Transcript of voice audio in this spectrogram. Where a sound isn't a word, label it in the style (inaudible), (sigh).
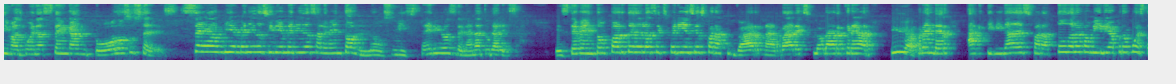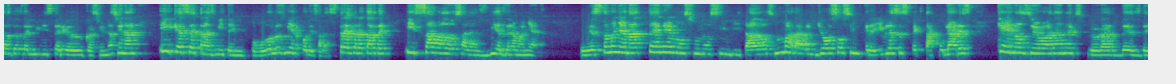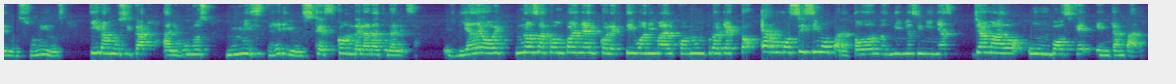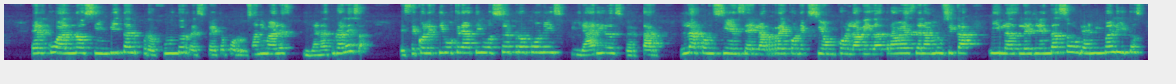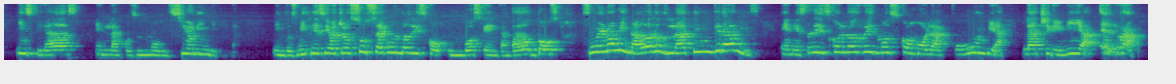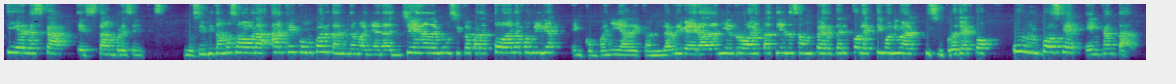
Buenísimas, buenas tengan todos ustedes. Sean bienvenidos y bienvenidas al evento Los Misterios de la Naturaleza. Este evento parte de las experiencias para jugar, narrar, explorar, crear y aprender actividades para toda la familia propuestas desde el Ministerio de Educación Nacional y que se transmiten todos los miércoles a las 3 de la tarde y sábados a las 10 de la mañana. Esta mañana tenemos unos invitados maravillosos, increíbles, espectaculares que nos llevarán a explorar desde los sonidos y la música algunos misterios que esconde la naturaleza. El día de hoy nos acompaña el colectivo animal con un proyecto hermosísimo para todos los niños y niñas llamado Un bosque encantado, el cual nos invita al profundo respeto por los animales y la naturaleza. Este colectivo creativo se propone inspirar y despertar la conciencia y la reconexión con la vida a través de la música y las leyendas sobre animalitos inspiradas en la cosmovisión indígena. En 2018, su segundo disco, Un Bosque Encantado 2, fue nominado a los Latin Grammys. En este disco los ritmos como la cumbia, la chirimía, el rap y el ska están presentes. Los invitamos ahora a que compartan una mañana llena de música para toda la familia en compañía de Camila Rivera, Daniel Roa y Tatiana Samper del Colectivo Animal y su proyecto Un Bosque Encantado.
